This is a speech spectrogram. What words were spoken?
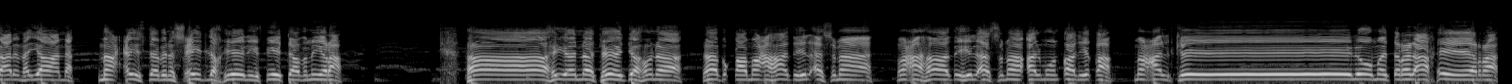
آل نهيان مع عيسى بن سعيد الخيلي في تضميره. ها هي النتيجة هنا. نبقى مع هذه الأسماء مع هذه الأسماء المنطلقة مع الكيلو متر الأخير.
